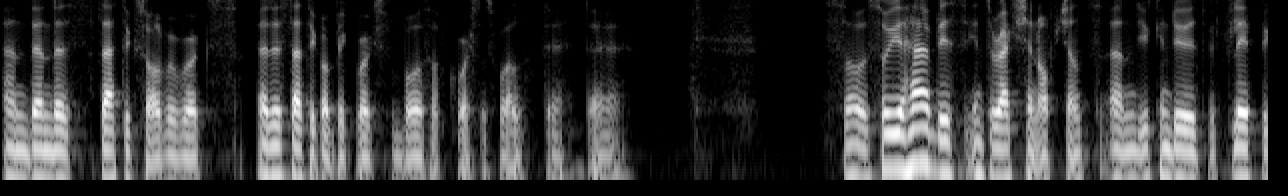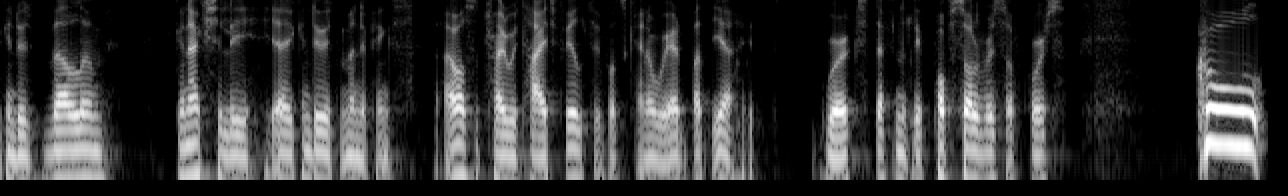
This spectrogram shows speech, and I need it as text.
And then the static solver works. Uh, the static object works for both, of course, as well. The, the so so you have these interaction options, and you can do it with flip. You can do it with vellum. You can actually, yeah, you can do it many things. I also tried with height fields, It was kind of weird, but yeah, it works definitely. Pop solvers, of course. Cool.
